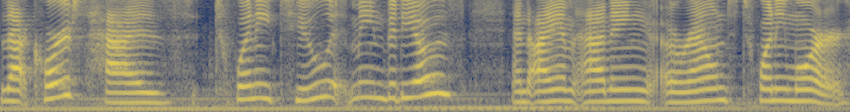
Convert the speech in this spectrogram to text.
That course has 22 main videos, and I am adding around 20 more,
